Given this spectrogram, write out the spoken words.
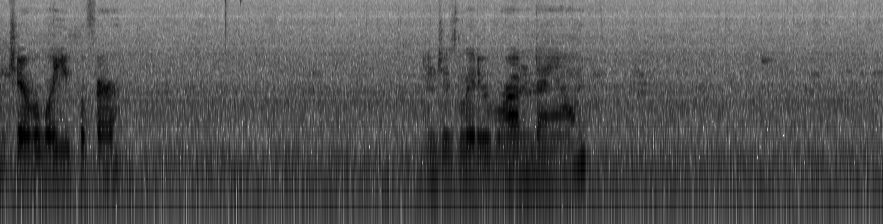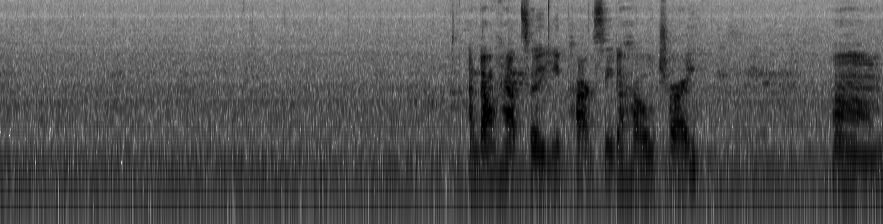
whichever way you prefer. And just let it run down. I don't have to epoxy the whole tray. Um,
